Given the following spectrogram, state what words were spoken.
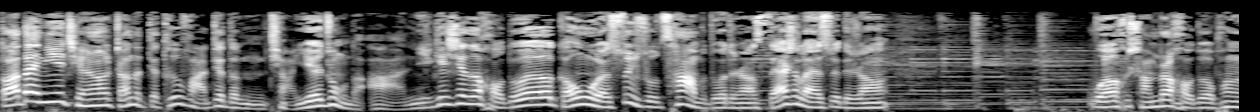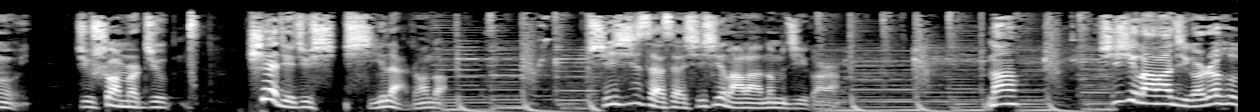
当代年轻人真的掉头发掉的挺严重的啊！你看现在好多跟我岁数差不多的人，三十来岁的人，我上边好多朋友就上面就看见就稀稀了，真的，稀稀散散、稀稀拉拉那么几根儿，那稀稀拉拉几根儿，然后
